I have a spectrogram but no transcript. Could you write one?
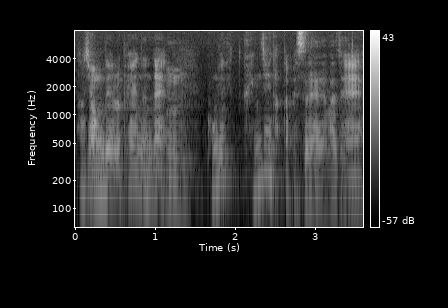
당시 0대 1로 패했는데 음. 공격이 굉장히 답답했어요. 네, 맞아요. 물론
